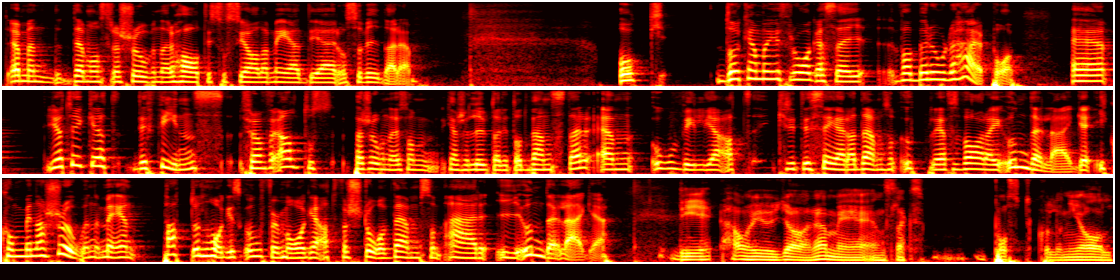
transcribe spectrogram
ja, men, demonstrationer, hat i sociala medier och så vidare. Och då kan man ju fråga sig, vad beror det här på? Eh, jag tycker att det finns, framförallt hos personer som kanske lutar lite åt vänster, en ovilja att kritisera dem som upplevs vara i underläge i kombination med en patologisk oförmåga att förstå vem som är i underläge. Det har ju att göra med en slags postkolonial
